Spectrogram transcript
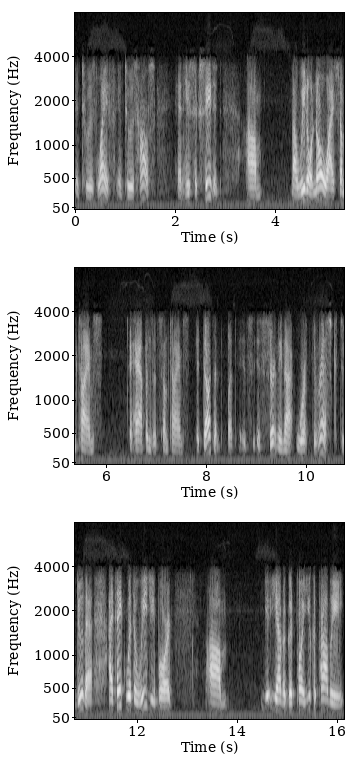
into his life, into his house, and he succeeded. Um, now we don't know why. Sometimes it happens, and sometimes it doesn't. But it's it's certainly not worth the risk to do that. I think with a Ouija board, um, you, you have a good point. You could probably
